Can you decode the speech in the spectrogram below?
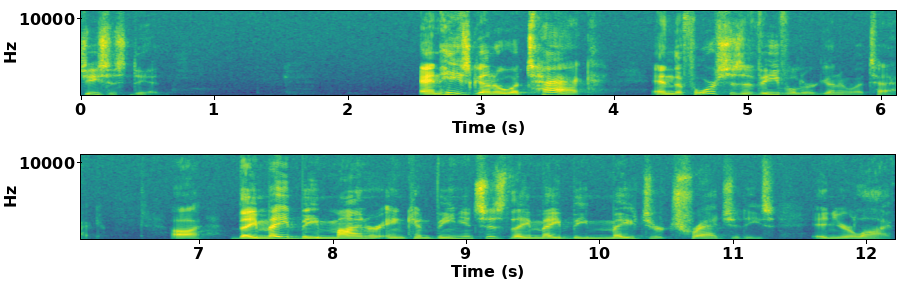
Jesus did. And he's going to attack, and the forces of evil are going to attack. Uh, they may be minor inconveniences, they may be major tragedies in your life,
